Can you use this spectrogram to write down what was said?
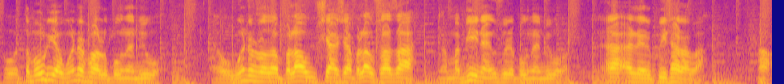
ဟိုသမုဒ္ဒရာဝင်းတစ်ထွာလိုပုံစံမျိုးပေါ့ဟိုဝင်းတစ်ထွာဆိုဘလောက်ရှာရှာဘလောက်စားစားမပြည့်နိုင်ဘူးဆိုတဲ့ပုံစံမျိုးပေါ့အဲ့အဲ့လည်းပေးထားတာပါဟုတ်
